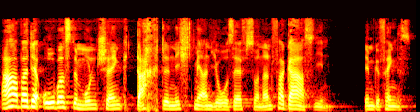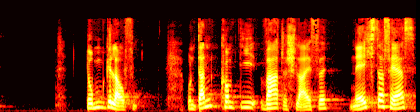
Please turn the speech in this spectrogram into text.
Aber der oberste Mundschenk dachte nicht mehr an Josef, sondern vergaß ihn im Gefängnis. Dumm gelaufen. Und dann kommt die Warteschleife. Nächster Vers.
